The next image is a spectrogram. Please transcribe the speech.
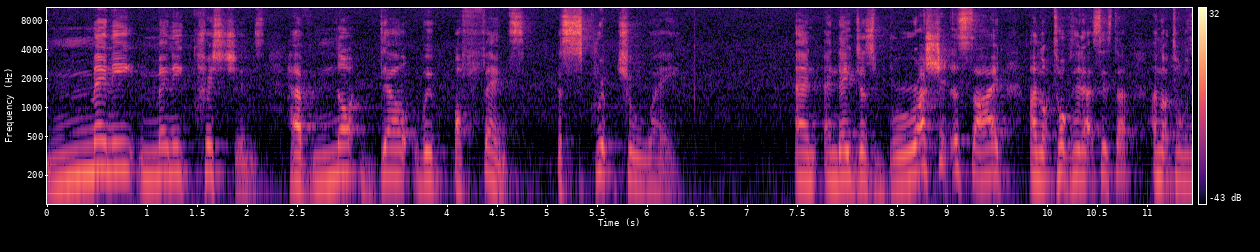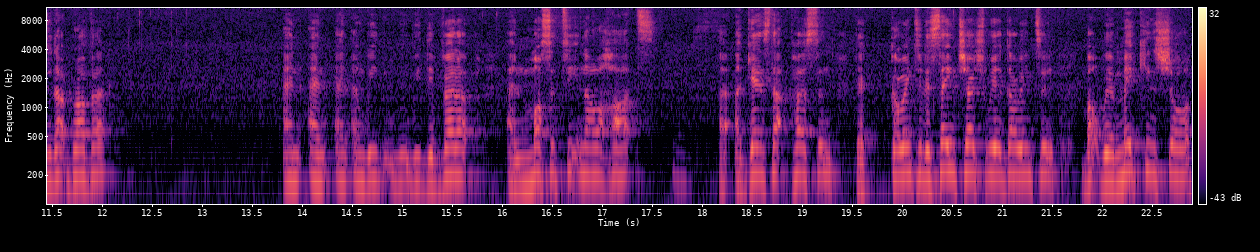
many, many Christians have not dealt with offense the scriptural way. And, and they just brush it aside. I'm not talking to that sister. I'm not talking to that brother. And, and, and, and we, we, develop animosity in our hearts uh, against that person. They're going to the same church we are going to, but we're making sure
